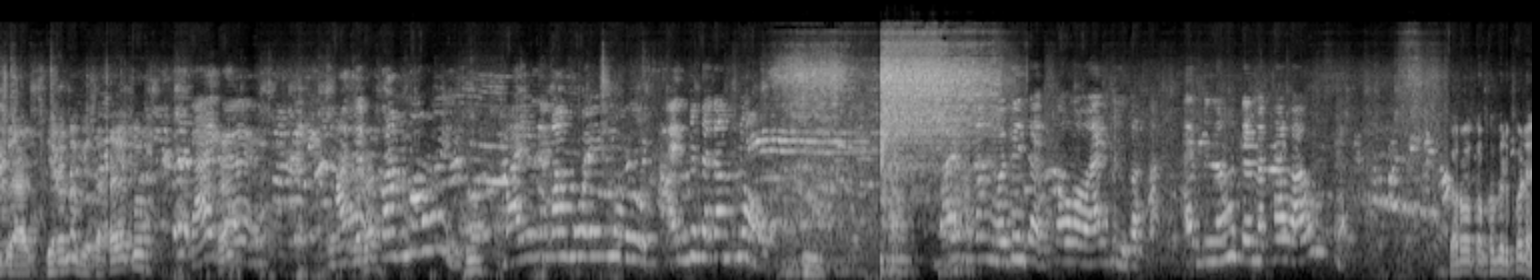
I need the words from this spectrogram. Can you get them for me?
હતી આ ઘેરે ન બેઠા. કાંઈ તું કાંઈ. મારે કામ ન હોય ને. બાયુને કામ હોય એટલું આઈબીને કામ ન હોય. બાયુનું કામ વધી જાય તો આઈબીન કરતા. આઈબીને હું તેમાં ખાવા આવું છે? કરો તો ખબર પડે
